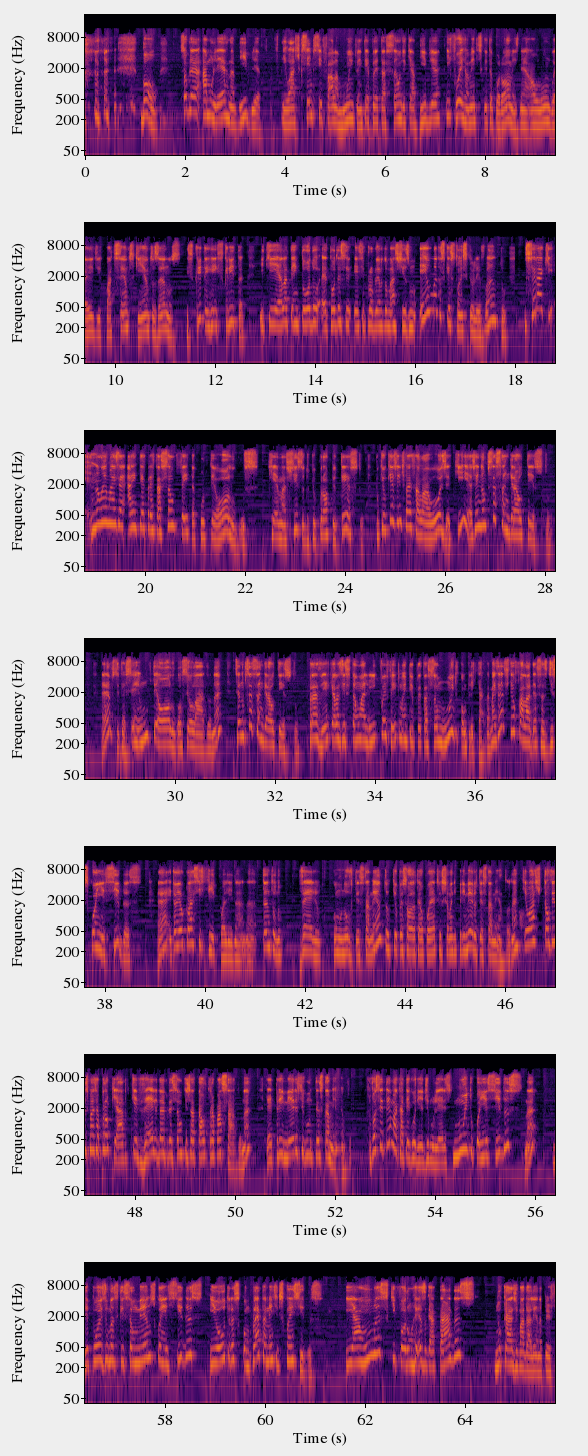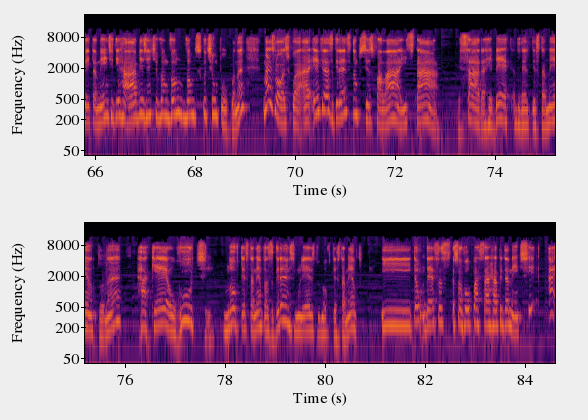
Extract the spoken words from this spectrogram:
Bom, sobre a mulher na Bíblia, eu acho que sempre se fala muito a interpretação de que a Bíblia, e foi realmente escrita por homens, né, ao longo aí de 400, 500 anos, escrita e reescrita, e que ela tem todo, é, todo esse, esse problema do machismo. E uma das questões que eu levanto, será que não é mais a, a interpretação feita por teólogos que é machista do que o próprio texto, porque o que a gente vai falar hoje aqui, a gente não precisa sangrar o texto. É, você tem um teólogo ao seu lado, né? Você não precisa sangrar o texto para ver que elas estão ali, que foi feita uma interpretação muito complicada. Mas antes de eu falar dessas desconhecidas, é, então eu classifico ali, na, na, tanto no Velho como Novo Testamento, que o pessoal da Teopoética chama de Primeiro Testamento, né? Que eu acho talvez mais apropriado, porque velho dá a impressão que já está ultrapassado, né? É Primeiro e Segundo Testamento. Você tem uma categoria de mulheres muito conhecidas, né? Depois umas que são menos conhecidas e outras completamente desconhecidas. E há umas que foram resgatadas, no caso de Madalena perfeitamente, de Raabe a gente vamos, vamos, vamos discutir um pouco, né? Mas lógico, entre as grandes não preciso falar, está Sara, Rebeca do Velho Testamento, né? Raquel, Ruth, Novo Testamento, as grandes mulheres do Novo Testamento. E então dessas eu só vou passar rapidamente.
